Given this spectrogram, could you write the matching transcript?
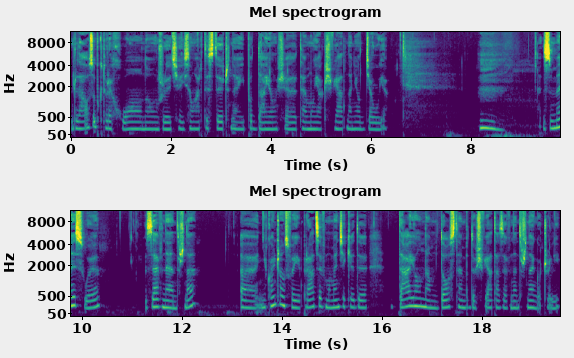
dla osób, które chłoną życie i są artystyczne i poddają się temu, jak świat na nie oddziałuje, Hmm. Zmysły zewnętrzne e, nie kończą swojej pracy w momencie, kiedy dają nam dostęp do świata zewnętrznego, czyli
